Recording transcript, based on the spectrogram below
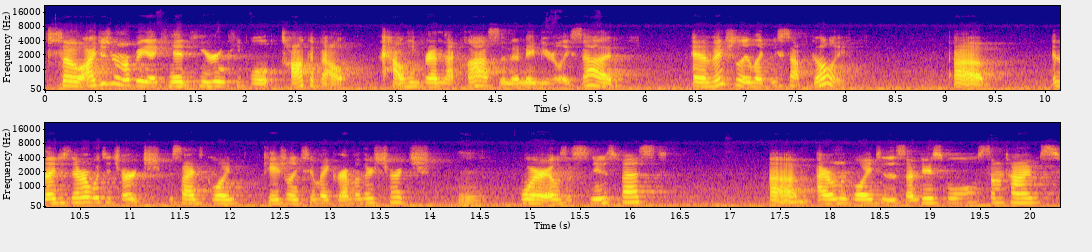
So I just remember being a kid hearing people talk about how he ran that class, and it made me really sad. And eventually, like, we stopped going. Uh, and I just never went to church besides going occasionally to my grandmother's church, mm. where it was a snooze fest. Um, I remember going to the Sunday school sometimes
